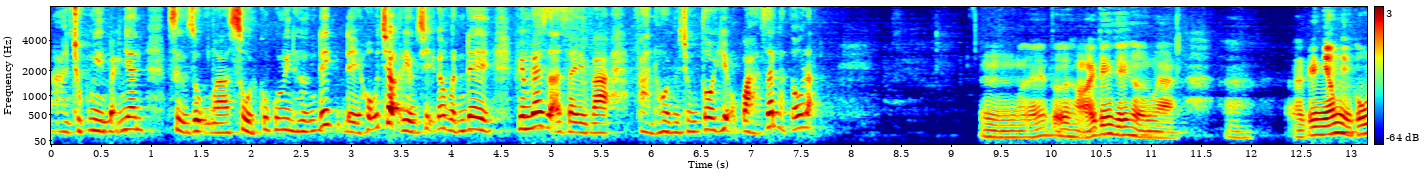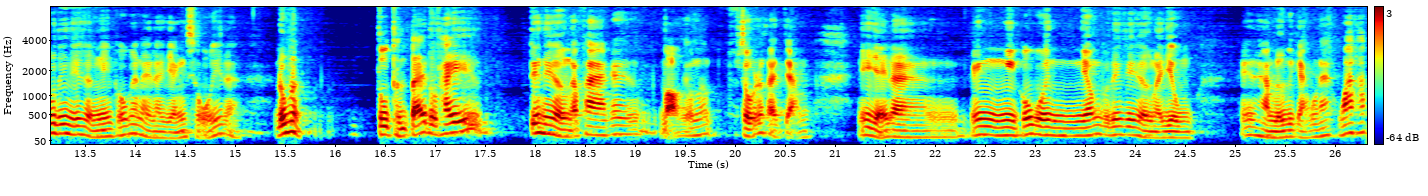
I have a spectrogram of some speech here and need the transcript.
hàng chục nghìn bệnh nhân sử dụng à, sủi cucumin hướng đích để hỗ trợ điều trị các vấn đề viêm loét dạ dày và phản hồi với chúng tôi hiệu quả rất là tốt ạ. Ừ, để tôi hỏi tiến sĩ Hường là à, à, cái nhóm nghiên cứu tiến sĩ Hường nghiên cứu cái này là dạng sủi là đúng là tôi thực tế tôi thấy tiến sĩ Hường đã pha cái bọt cho nó sủi rất là chậm như vậy là cái nghiên cứu của nhóm của tiến sĩ Hường là dùng cái hàm lượng bicarbonat quá thấp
